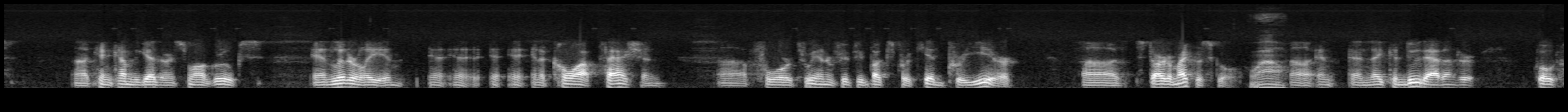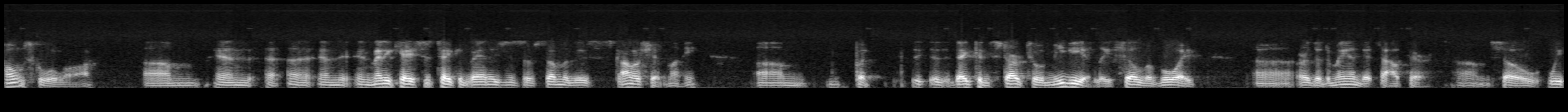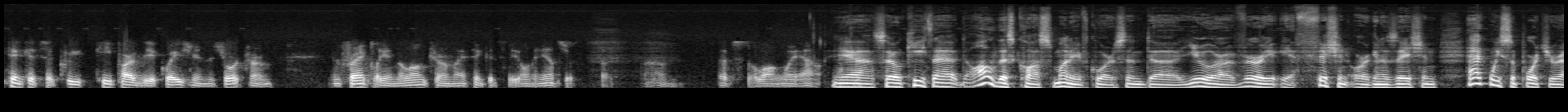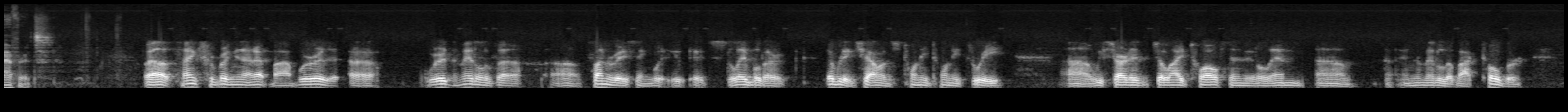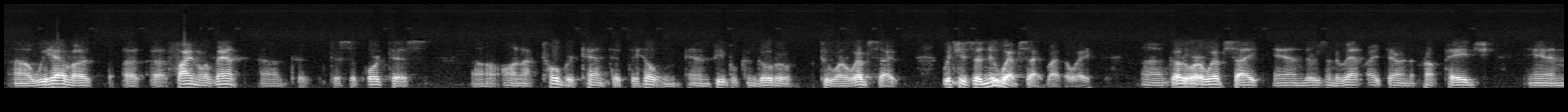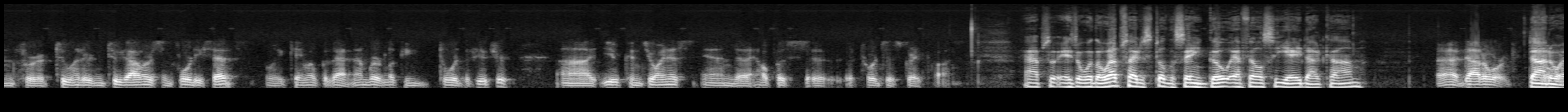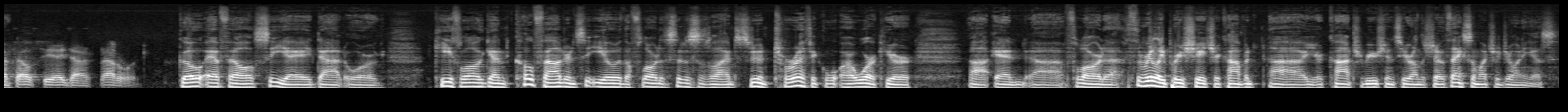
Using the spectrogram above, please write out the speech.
uh, can come together in small groups and literally in in, in, in a co-op fashion uh, for 350 bucks per kid per year. Uh, start a micro school. Wow. Uh, and and they can do that under quote homeschool law, um, and uh, uh, and in many cases take advantages of some of this scholarship money, um, but they can start to immediately fill the void uh, or the demand that's out there. Um, so we think it's a key part of the equation in the short term and frankly, in the long term, I think it's the only answer. But um, that's a long way out. Yeah. So, Keith, uh, all of this costs money, of course, and uh, you are a very efficient organization. How can we support your efforts? Well, thanks for bringing that up, Bob. We're uh, we're in the middle of a uh, fundraising. It's labeled our Liberty Challenge 2023. Uh, we started July 12th, and it'll end um, in the middle of October. Uh, we have a, a, a final event uh, to, to, support this uh, on October 10th at the Hilton, and people can go to, to our website, which is a new website, by the way. Uh, go to our website, and there's an event right there on the front page. And for $202.40, we came up with that number looking toward the future. Uh, you can join us and uh, help us towards this great cause. Absolutely. So, well, the website is still the same, goflca.com? Uh, dot org. Dot org. FLCA dot, dot org. goflca.org. Keith Law, again, co founder and CEO of the Florida Citizens Alliance, doing terrific uh, work here uh, in uh, Florida. Really appreciate your, com- uh, your contributions here on the show. Thanks so much for joining us.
